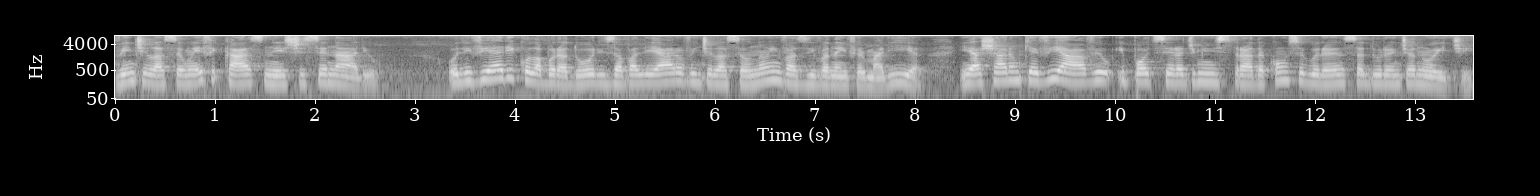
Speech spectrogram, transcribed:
ventilação eficaz neste cenário. Olivieri e colaboradores avaliaram a ventilação não invasiva na enfermaria e acharam que é viável e pode ser administrada com segurança durante a noite.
